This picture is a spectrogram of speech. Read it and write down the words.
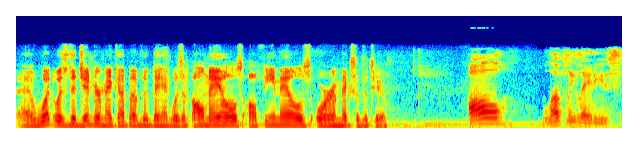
Uh, what was the gender makeup of the band? Was it all males, all females, or a mix of the two? All lovely ladies,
